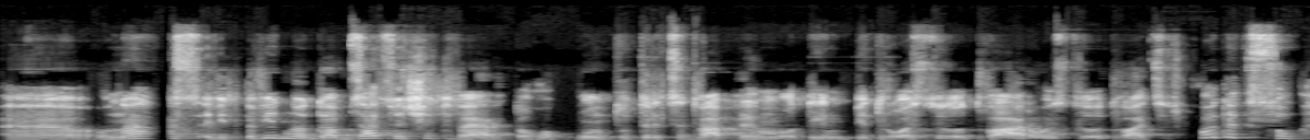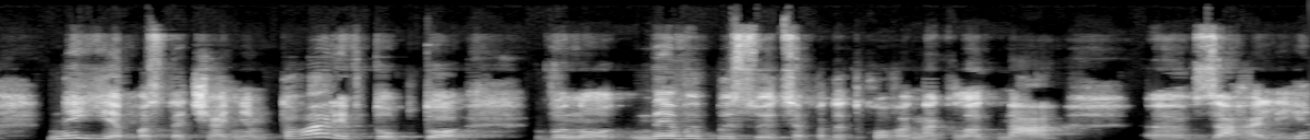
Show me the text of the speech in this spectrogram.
е, у нас відповідно до абзацу 4 пункту 32 прим. 1 підрозділу 2 розділу 20 кодексу не є постачанням товарів, тобто воно не виписується податкова накладна е, взагалі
